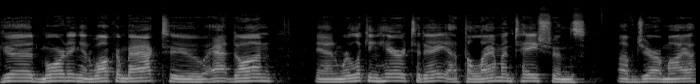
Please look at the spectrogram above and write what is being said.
Good morning and welcome back to At Dawn. And we're looking here today at the Lamentations of Jeremiah.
